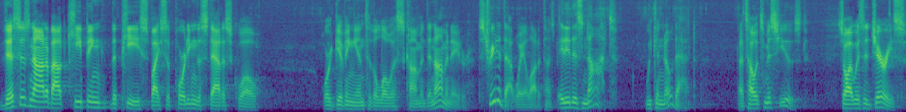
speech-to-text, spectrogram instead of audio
This is not about keeping the peace by supporting the status quo or giving in to the lowest common denominator. It's treated that way a lot of times, but it is not. We can know that. That's how it's misused. So I was at Jerry's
